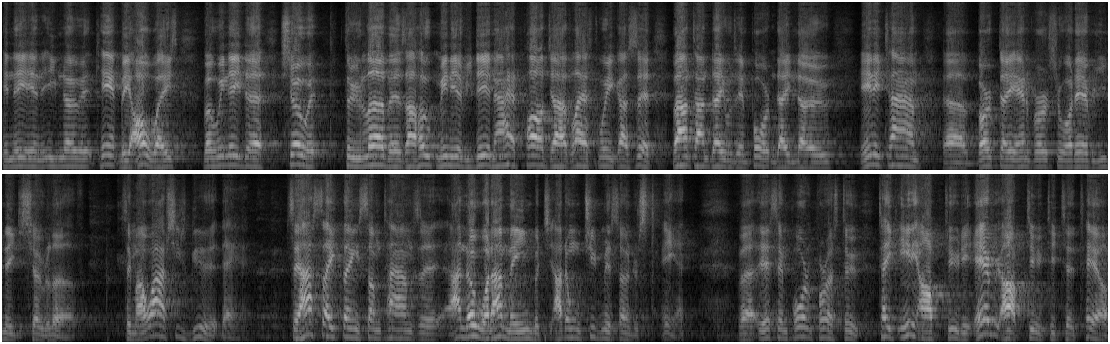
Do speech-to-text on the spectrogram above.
and even though it can't be always, but we need to show it through love, as I hope many of you did. And I had to apologize last week. I said Valentine's Day was an important day. No. Anytime, uh, birthday, anniversary, whatever, you need to show love. See, my wife, she's good at that. See, I say things sometimes, that I know what I mean, but I don't want you to misunderstand. But it's important for us to take any opportunity, every opportunity to tell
